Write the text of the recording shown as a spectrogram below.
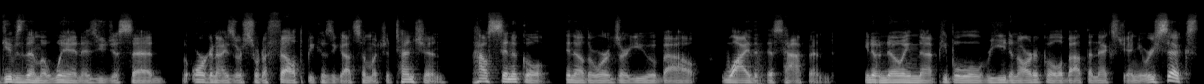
gives them a win, as you just said, the organizer sort of felt because he got so much attention. How cynical, in other words, are you about why this happened? You know, knowing that people will read an article about the next January 6th,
